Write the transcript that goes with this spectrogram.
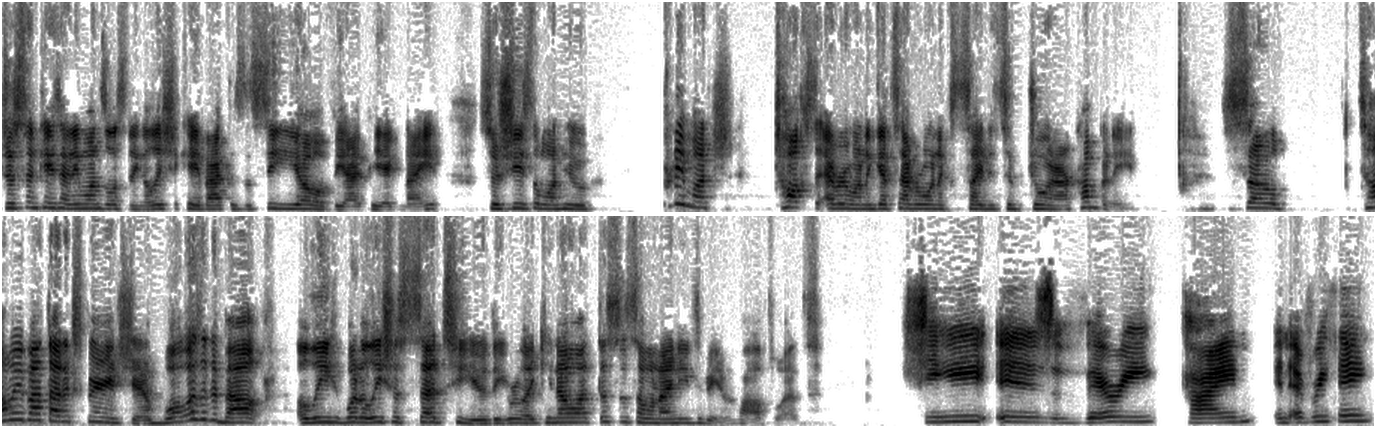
just in case anyone's listening, Alicia Kback is the CEO of VIP Ignite. So she's the one who pretty much talks to everyone and gets everyone excited to join our company. So tell me about that experience, Jada. What was it about Alicia, what Alicia said to you that you were like, you know what, this is someone I need to be involved with? She is very kind and everything.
